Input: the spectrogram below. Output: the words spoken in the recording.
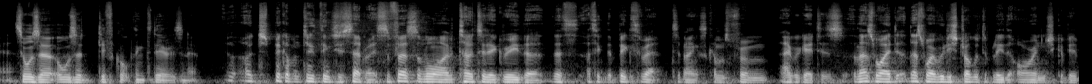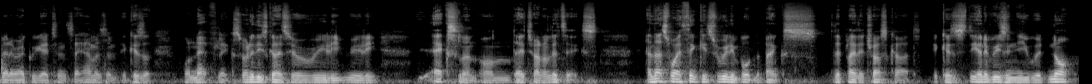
It's always a always a difficult thing to do, isn't it? I'll just pick up on two things you said, right? So first of all, I totally agree that I think the big threat to banks comes from aggregators, and that's why I that's why I really struggle to believe that Orange could be a better aggregator than say Amazon, because or Netflix or any of these guys who are really really excellent on data analytics, and that's why I think it's really important that banks they play the trust card, because the only reason you would not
